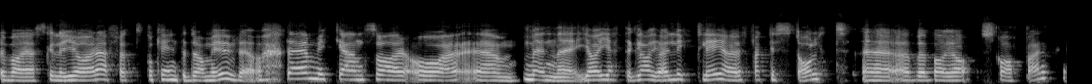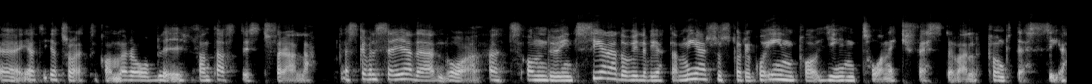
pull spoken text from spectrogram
vad jag skulle göra för att då kan jag inte dra mig ur det. det är mycket ansvar och, ehm, eh, men jag är jätteglad, jag är lycklig, jag är faktiskt stolt eh, över vad jag skapar. Eh, jag, jag, tror att det kommer att bli fantastiskt för alla. Jag ska väl säga det då att om du är intresserad och vill veta mer så ska du gå in på gintonicfestival.se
